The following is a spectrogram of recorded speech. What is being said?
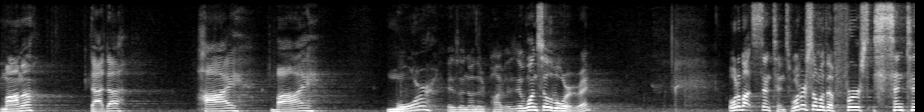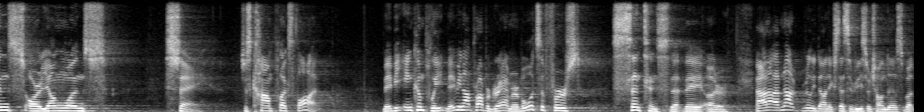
mama, dada, hi, bye, more is another popular, uh, one syllable word, right? What about sentence? What are some of the first sentence our young ones say? Just complex thought. Maybe incomplete, maybe not proper grammar, but what's the first sentence that they utter? Now, I've not really done extensive research on this, but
